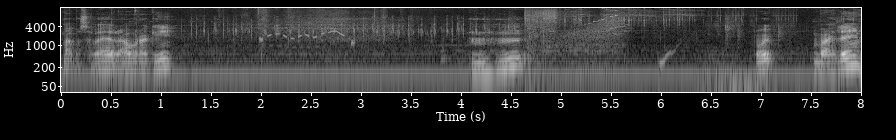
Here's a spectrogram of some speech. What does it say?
Vamos a ver, ahora aquí. Uy, vale.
